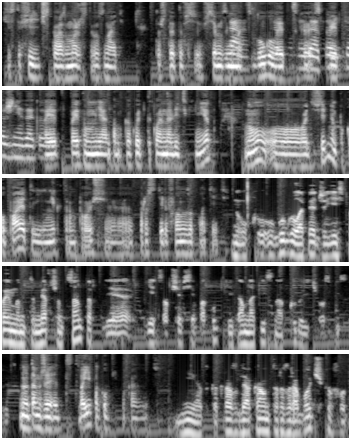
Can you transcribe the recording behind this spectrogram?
чисто физической возможности узнать. То, что это все, всем занимается да, Google, да, это, да, скорее, тоже, тоже не так Поэтому у меня там какой-то такой аналитики нет. Ну, действительно покупают, и некоторым проще просто телефон заплатить. Ну, у Google, опять же, есть Payment Merchant Center, где есть вообще все покупки, и там написано, откуда и чего списывается. Ну, там же это твои покупки показываются. Нет, как раз для аккаунта разработчиков, вот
